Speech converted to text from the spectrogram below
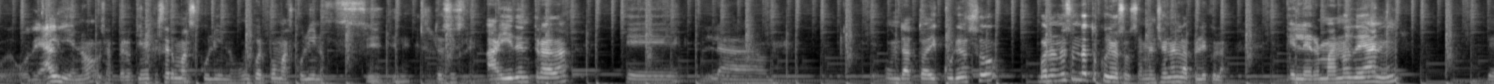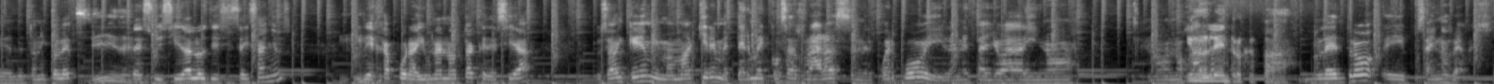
o, o de alguien, ¿no? O sea, pero tiene que ser masculino, un cuerpo masculino. Sí, tiene que ser Entonces, masculino. ahí de entrada, eh, la, un dato ahí curioso. Bueno, no es un dato curioso, se menciona en la película. El hermano de Annie, de, de Tony Collette, Sí, de- se suicida a los 16 años y deja por ahí una nota que decía, pues saben qué, mi mamá quiere meterme cosas raras en el cuerpo y la neta yo ahí no, no, Yo no le entro, jefa. no le entro y pues ahí nos vemos.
